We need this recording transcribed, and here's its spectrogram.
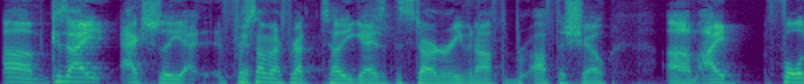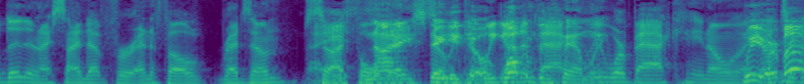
because I actually, for some, I forgot to tell you guys at the start or even off the off the show, um, I folded and I signed up for NFL Red Zone. So I folded. Nice. So There we you got- go. We got Welcome it to the back. family. We, are back. You know, We I are took a-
